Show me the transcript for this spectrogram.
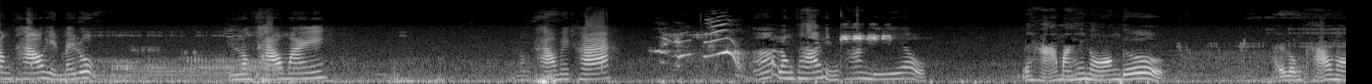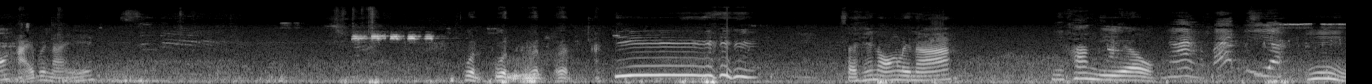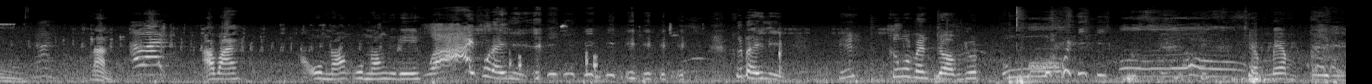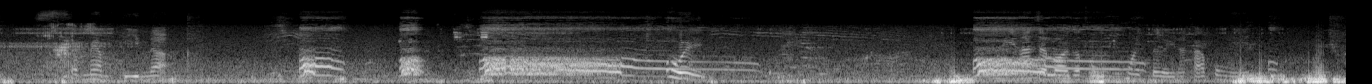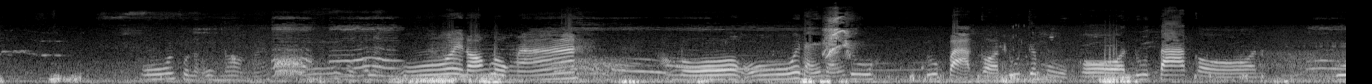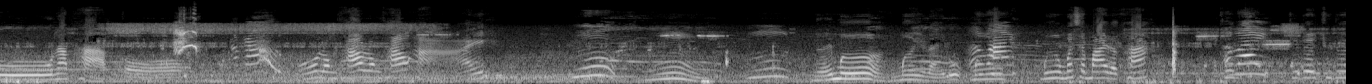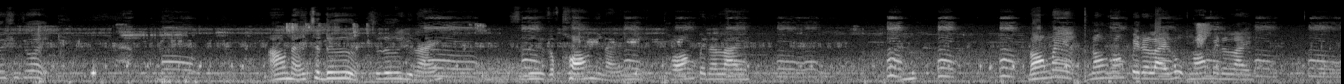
รองเท้าเห็นไหมลูก เห็นรองเท้าไหมเห็นรองเท้าไหมคะอ๋อรองเท้าเห็นข้างเดียว ไปหามาให้น้องเด้อไอ้รองเท้าน้องหายไปไหนอ้วนอ้วนอ้วนอ้วนอะจี้ใส่ให้น้องเลยนะ มีข้างเดียวนั่นป้าเปียกอืมนั่น อะไร เอาไป เอาอุ้มน้องอุ้มน้องดีๆว้ายผู้ใดนี่คือใดนี่คือว่าเป็นจอมยุทธอู้ยแคบแม่มปีนแคบแม่มปีนอะโอ้ยพรุ่งนี้น่าจะลอยกระทงที่ห้วยเตยนะคะพรุ่งนี้ โอ้ยคุณน่ะอุ้มน้องนะโอ้ยคุณน่ะโอ้ยน้องลงนะ งลงโอ้ยไหนไหนดู ดูปากก่อน ดูจมูกก่อน ดูตาก่อน ดูหน้าผากก่อน โอ้รองเท้ารองเท้าหายมืออืมมือไหนมือ มืออยู่ไหนลูก มือ มือไม่สบายเหรอคะอะไรช่วยด้วยช่วยด้วยช่วยด้วย เอาไหนสะดือสะดืออยู่ไหนสะดือกับท้องอยู่ไหนนี่ท้องเป็นอะไรหืม น้องไม่น้องน้องเป็นอะไรลูกน้องเป็นอะไร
